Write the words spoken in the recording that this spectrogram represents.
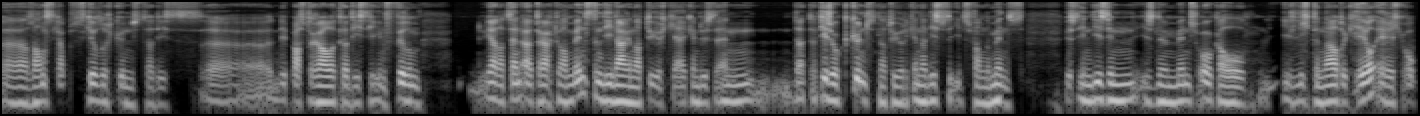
uh, landschapsschilderkunst, dat is uh, die pastorale traditie in film. Ja, dat zijn uiteraard wel mensen die naar natuur kijken. Dus, en dat, het is ook kunst natuurlijk, en dat is iets van de mens. Dus in die zin is de mens ook al, ligt de nadruk heel erg op,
